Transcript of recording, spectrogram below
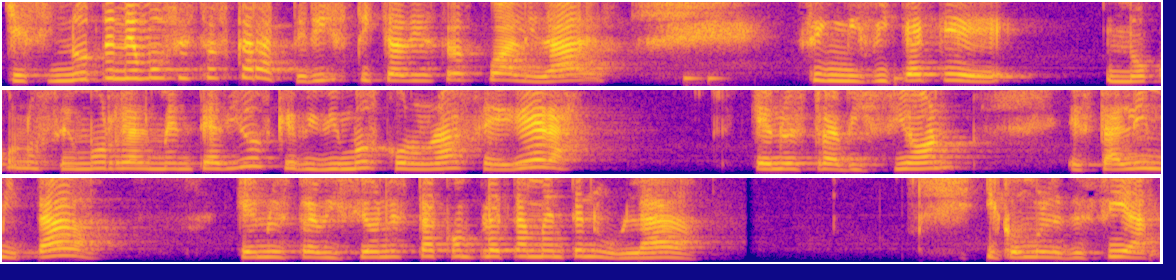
que si no tenemos estas características y estas cualidades, significa que no conocemos realmente a Dios, que vivimos con una ceguera, que nuestra visión está limitada, que nuestra visión está completamente nublada. Y como les decía,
